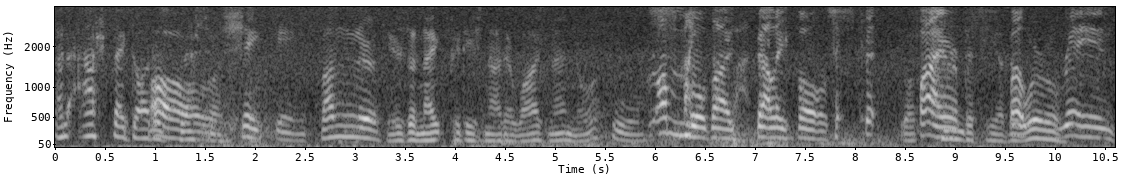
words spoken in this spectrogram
and ask thy daughter's Oh, blessing. shaking thunder. Here's a night pities neither wise man nor fool. Rumble Smite thy the flat, bellyful, spit fire, rotundity of the world. rain.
